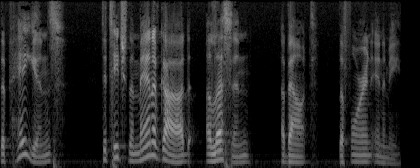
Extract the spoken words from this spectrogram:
the pagans to teach the man of God a lesson about the foreign enemy.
